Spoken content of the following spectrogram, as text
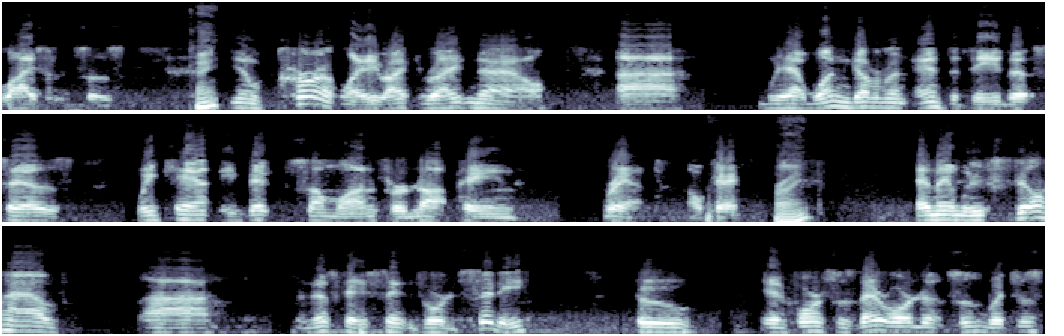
licenses. Okay. You know, currently, right right now, uh, we have one government entity that says we can't evict someone for not paying rent. Okay. Right. And then we still have, uh, in this case, St. George City, who enforces their ordinances, which is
